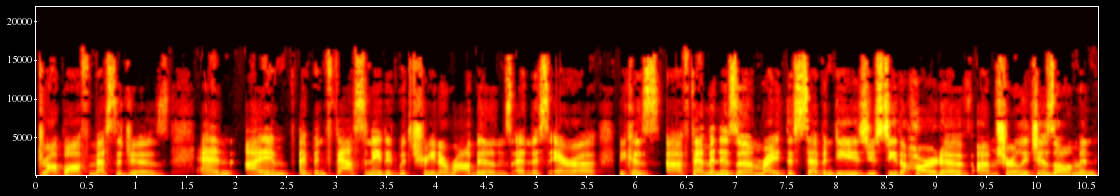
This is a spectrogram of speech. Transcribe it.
drop off messages. And I'm, I've been fascinated with Trina Robbins and this era because uh, feminism, right? The 70s, you see the heart of um, Shirley Chisholm and,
